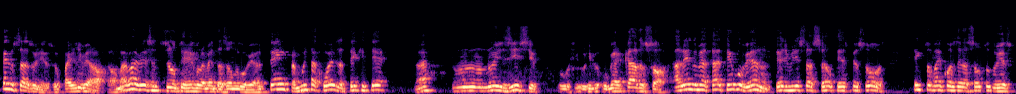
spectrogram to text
pega os Estados Unidos, o país liberal, mas vai ver se, se não tem regulamentação do governo. Tem, para muita coisa, tem que ter. Né? Não, não existe o, o, o, mercado só. Além do mercado, tem o governo, tem a administração, tem as pessoas. Tem que tomar em consideração tudo isso.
